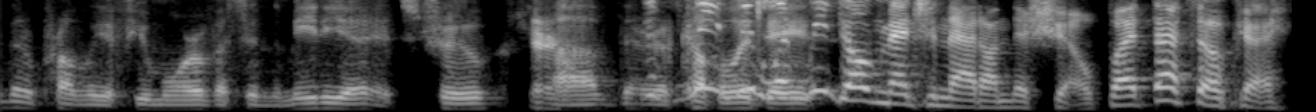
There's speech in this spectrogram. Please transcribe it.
there are probably a few more of us in the media. It's true. Sure. Uh, there are a couple we, of days. We don't mention that on this show, but that's okay.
